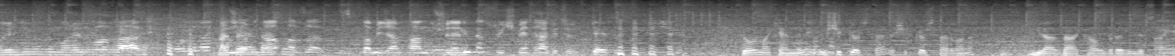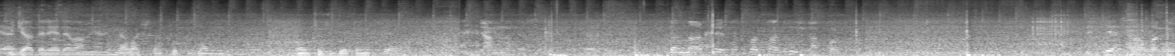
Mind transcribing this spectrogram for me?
Oyuncumuzun morali bozdu abi. Ben arada daha fazla zıplamayacağım falan düşünerekten su içmeye devam ediyorum. yorma kendini. Işık göster, ışık göster bana. Biraz daha kaldırabilirsin. Mücadeleye devam yani. Yavaşla, çok hızlanma. Onun çocuk yetenek ya. Yandım. Ben de arkaya saklasaydım da ben korktum. Ya sallanıyor.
